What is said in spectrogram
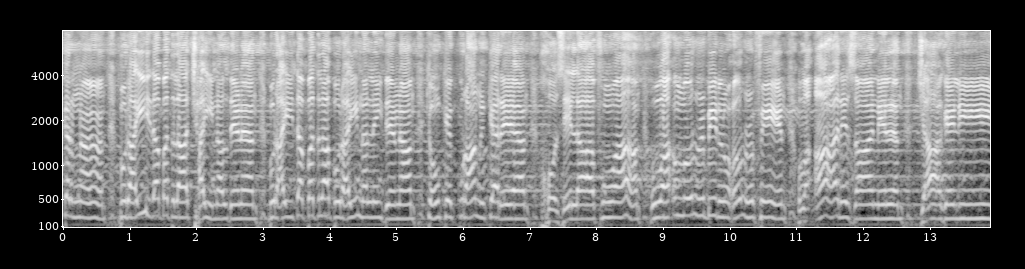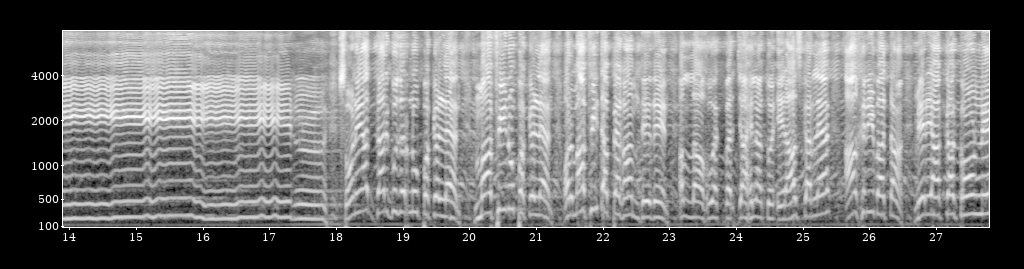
کرنا، برائی دا بدلہ چھائی نل دینا۔ برائی دا بدلہ برائی نل نہیں دینا۔ کیونکہ قرآن کہہ رہے ہیں خوزل آفوا وَأْمُرْ بِالْعُرْفِ وَآرِزَانِ الْجَاغِلِينَ سونے در گزر نو پکڑ لین معافی نو پکڑ لین اور معافی دا پیغام دے دیں اللہ اکبر جاہلہ تو اعراض کر لیں آخری باتاں، میرے آقا کون نے؟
